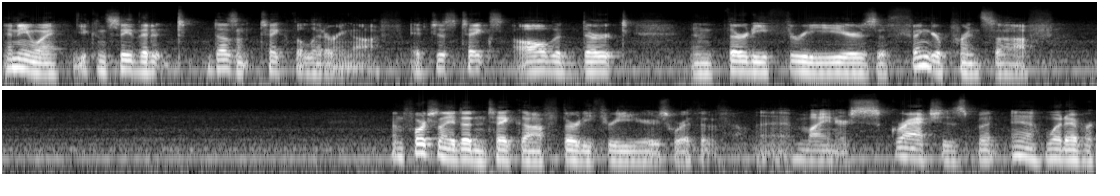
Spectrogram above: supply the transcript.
Anyway, you can see that it doesn't take the lettering off. It just takes all the dirt and 33 years of fingerprints off. Unfortunately, it doesn't take off 33 years worth of uh, minor scratches, but eh, whatever.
